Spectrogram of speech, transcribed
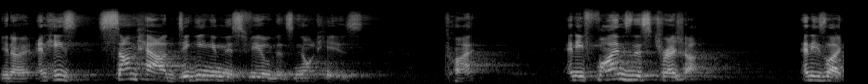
You know, and he's somehow digging in this field that's not his, right? And he finds this treasure. And he's like,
